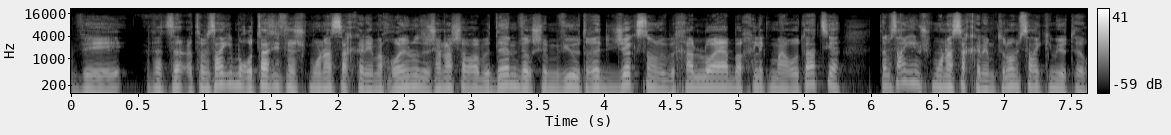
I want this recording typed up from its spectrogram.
ואתה משחק עם רוטציה של שמונה שחקנים. אנחנו ראינו את זה שנה שעברה בדנבר, שהם הביאו את רדי ג'קסון ובכלל לא היה בחלק מהרוטציה. אתה משחק עם שמונה שחקנים, אתה לא משחק עם יותר.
